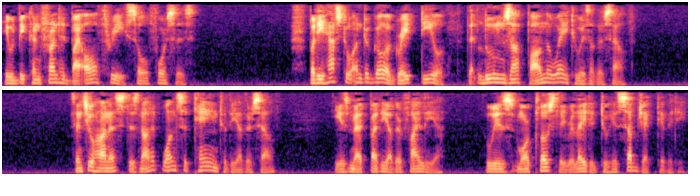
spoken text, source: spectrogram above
he would be confronted by all three soul forces. But he has to undergo a great deal that looms up on the way to his other self. Since Johannes does not at once attain to the other self, he is met by the other Philia, who is more closely related to his subjectivity.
